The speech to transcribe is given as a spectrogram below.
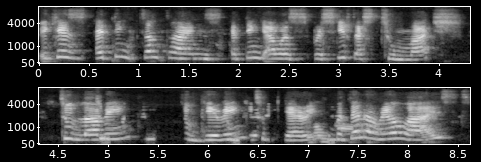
because I think sometimes I think I was perceived as too much, too loving, too giving, too caring. But then I realized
